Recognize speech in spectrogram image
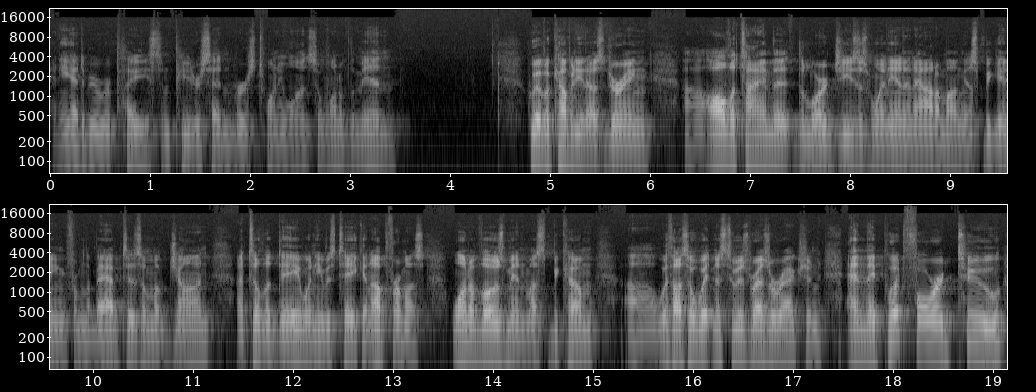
and he had to be replaced. And Peter said in verse 21 So one of the men who have accompanied us during uh, all the time that the Lord Jesus went in and out among us, beginning from the baptism of John until the day when he was taken up from us. One of those men must become uh, with us a witness to his resurrection. And they put forward two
